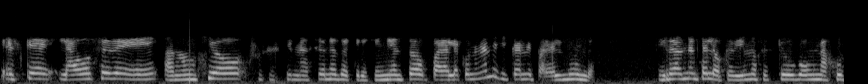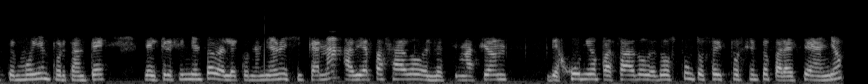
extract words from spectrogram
es que la OCDE anunció sus estimaciones de crecimiento para la economía mexicana y para el mundo. Y realmente lo que vimos es que hubo un ajuste muy importante del crecimiento de la economía mexicana. Había pasado en la estimación de junio pasado de 2.6% para este año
